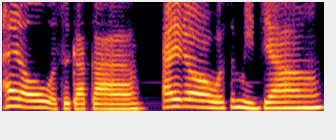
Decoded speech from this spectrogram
，Hello，我是嘎嘎，还有我是米浆。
